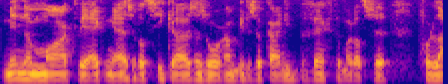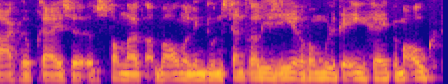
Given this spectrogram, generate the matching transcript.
minder marktwerking. Hè, zodat ziekenhuizen en zorgaanbieders elkaar niet bevechten. Maar dat ze voor lagere prijzen een standaard behandeling doen. Centraliseren van moeilijke ingrepen. Maar ook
